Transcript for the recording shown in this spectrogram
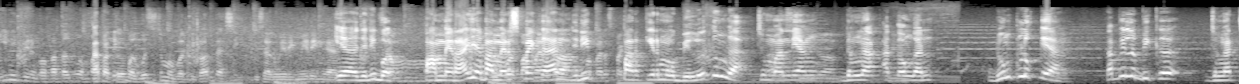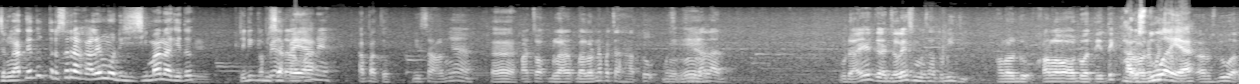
ini Vin kalau kata gue Apa empat tuh? bagus cuma buat di kontes sih bisa miring-miring kan Iya, jadi buat Sama- pamer aja, pamer spek pamer kan. doang, Jadi pamer spek. parkir mobil lu tuh nggak cuman Harus yang doang. dengak atau enggak dungkluk ya. Tapi lebih ke jengat-jengatnya tuh terserah kalian mau di sisi mana gitu. Jadi Tapi bisa kayak amannya. apa tuh? misalnya pacok balonnya pecah satu masih Mm-mm. jalan udah aja ganjelnya cuma satu biji kalau du- kalau dua titik Harus dua ya? harus dua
